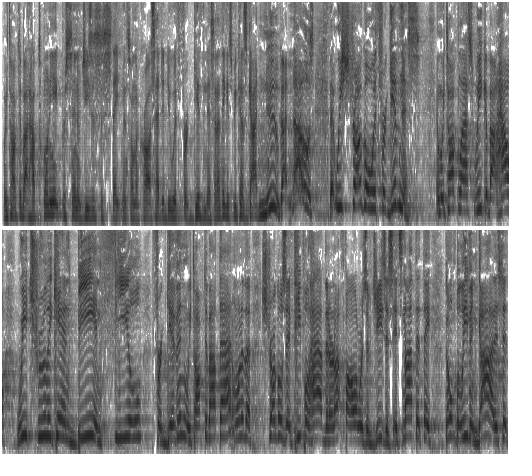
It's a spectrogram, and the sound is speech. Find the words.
We talked about how 28% of Jesus' statements on the cross had to do with forgiveness. And I think it's because God knew, God knows that we struggle with forgiveness. And we talked last week about how we truly can be and feel forgiven. We talked about that. One of the struggles that people have that are not followers of Jesus, it's not that they don't believe in God, it's that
